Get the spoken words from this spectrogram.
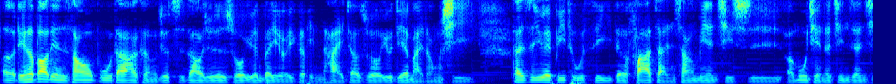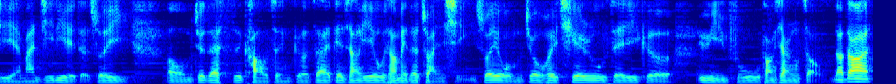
呃，联合报电子商务部大家可能就知道，就是说原本有一个平台叫做 UDN 买东西。但是因为 B to C 的发展上面，其实呃目前的竞争其实也蛮激烈的，所以呃我们就在思考整个在电商业务上面的转型，所以我们就会切入这一个运营服务方向走。那当然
